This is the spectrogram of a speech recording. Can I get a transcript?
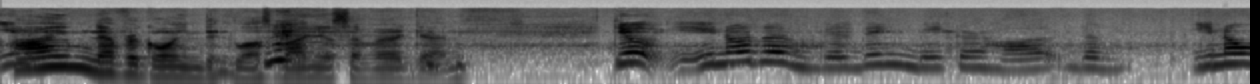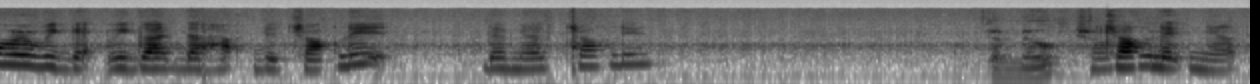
you I'm never going to Los Baños ever again. yo you know the building Baker Hall. The you know where we get we got the the chocolate, the milk chocolate, The milk chocolate. chocolate milk.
